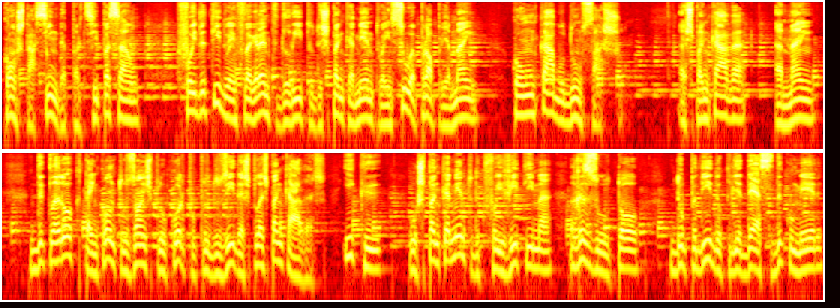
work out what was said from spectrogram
consta assim da participação, foi detido em flagrante delito de espancamento em sua própria mãe com um cabo de um sacho. A espancada, a mãe, declarou que tem contusões pelo corpo produzidas pelas pancadas e que o espancamento de que foi vítima resultou do pedido que lhe desse de comer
